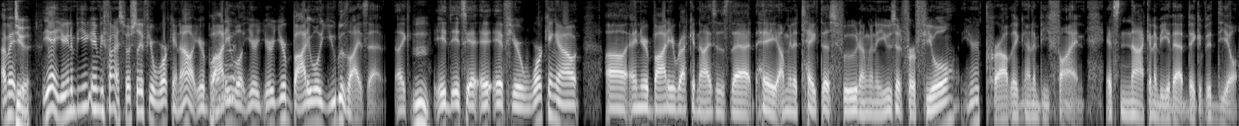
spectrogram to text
I mean, yeah, you're gonna be you're gonna be fine, especially if you're working out. Your body What? will your your your body will utilize that. Like Mm. it, it's if you're working out uh, and your body recognizes that, hey, I'm gonna take this food, I'm gonna use it for fuel. You're probably gonna be fine. It's not gonna be that big of a deal.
